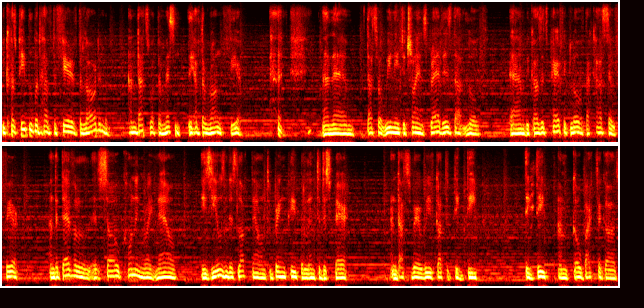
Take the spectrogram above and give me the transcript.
because people would have the fear of the Lord in them. And that's what they're missing. They have the wrong fear. and um, that's what we need to try and spread is that love. Um, because it's perfect love that casts out fear. And the devil is so cunning right now. He's using this lockdown to bring people into despair. And that's where we've got to dig deep, dig deep and go back to God,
